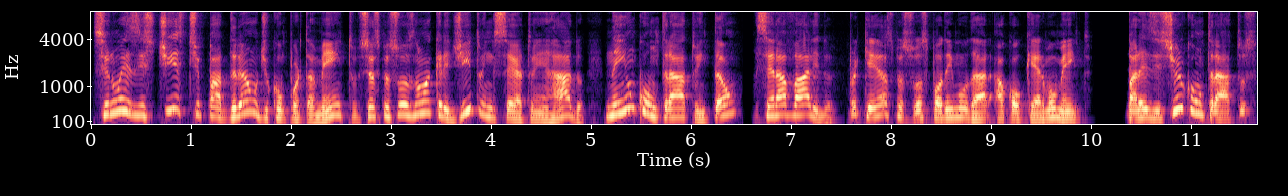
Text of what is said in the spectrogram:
Se não existir este padrão de comportamento, se as pessoas não acreditam em certo e em errado, nenhum contrato então será válido, porque as pessoas podem mudar a qualquer momento. Para existir contratos,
